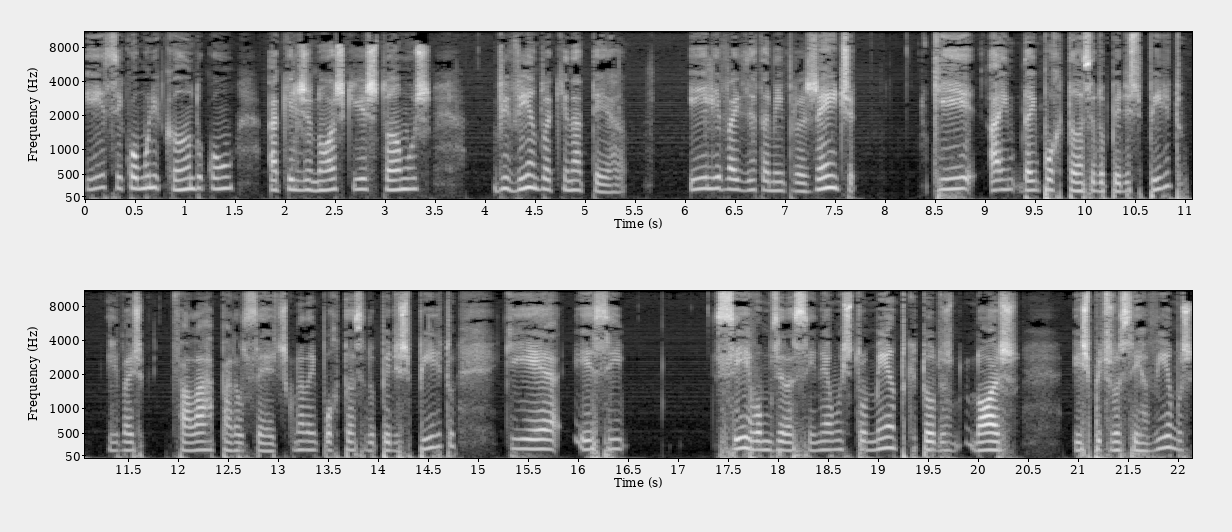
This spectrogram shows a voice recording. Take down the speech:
e se comunicando com aqueles de nós que estamos vivendo aqui na Terra. Ele vai dizer também para a gente que a, da importância do perispírito, ele vai falar para o cético né, da importância do perispírito, que é esse ser, vamos dizer assim, né, um instrumento que todos nós, espíritos, nos servimos,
